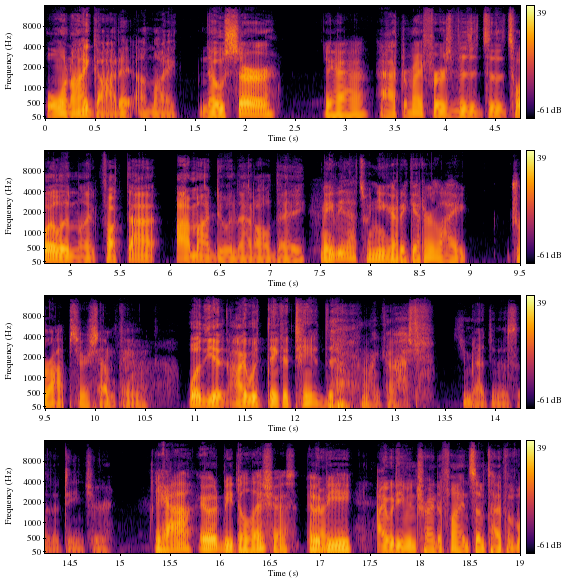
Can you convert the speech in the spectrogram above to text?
Well when i got it i'm like no sir. Yeah. after my first visit to the toilet i'm like fuck that. I'm not doing that all day. Maybe that's when you got to get her like drops or something. well yeah i would think a teen oh my gosh Can you imagine this in a tincture Yeah, it would be delicious. It would Right. be I would even try to find some type of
